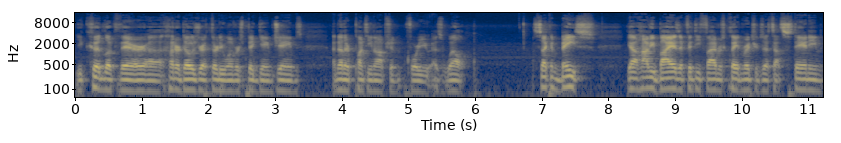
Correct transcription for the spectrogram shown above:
You could look there. Uh, Hunter Dozier at 31 versus Big Game James, another punting option for you as well. Second base, you got Javi Baez at 55 versus Clayton Richards. That's outstanding.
